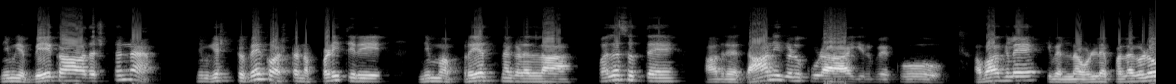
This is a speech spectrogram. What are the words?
ನಿಮಗೆ ಬೇಕಾದಷ್ಟನ್ನ, ನಿಮ್ಗೆ ಎಷ್ಟು ಬೇಕೋ ಅಷ್ಟನ್ನ ಪಡಿತೀರಿ. ನಿಮ್ಮ ಪ್ರಯತ್ನಗಳೆಲ್ಲ ಫಲಿಸುತ್ತೆ. ಆದ್ರೆ ದಾನಿಗಳು ಕೂಡ ಆಗಿರ್ಬೇಕು. ಅವಾಗಲೇ ಇವೆಲ್ಲ ಒಳ್ಳೆ ಫಲಗಳು,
